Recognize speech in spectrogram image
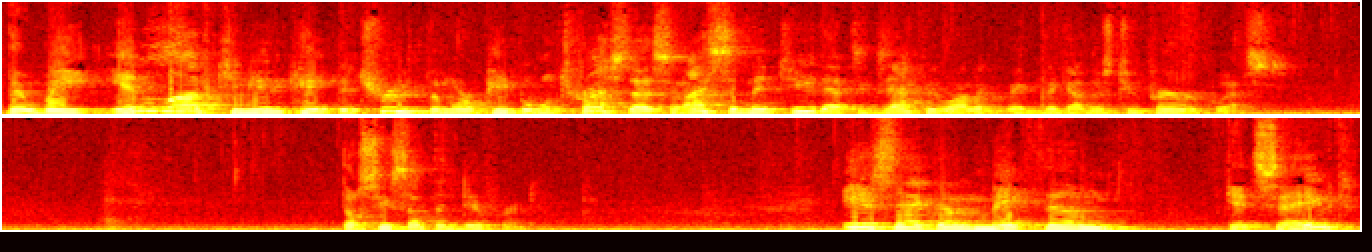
that we, in love, communicate the truth, the more people will trust us. And I submit to you that's exactly why we got those two prayer requests. They'll see something different. Is that going to make them get saved?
